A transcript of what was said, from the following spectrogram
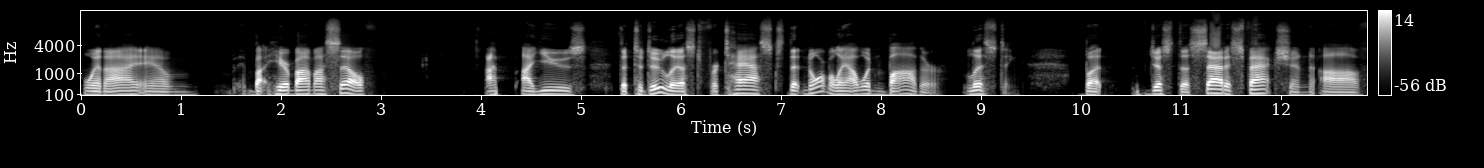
When I am here by myself, I, I use the to do list for tasks that normally I wouldn't bother listing. But just the satisfaction of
